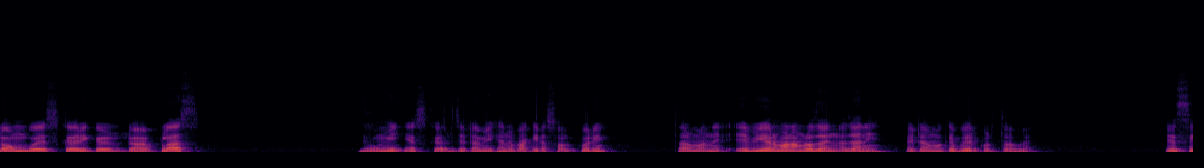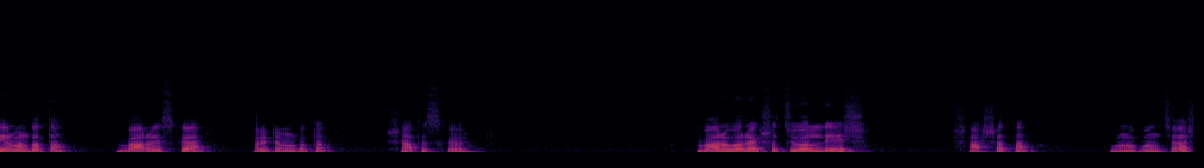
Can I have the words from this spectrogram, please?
লম্ব স্কোয়ার ইকুয়াল প্লাস ভূমি স্কোয়ার যেটা আমি এখানে বাকিটা সলভ করি। তার মানে এ বি এর মান আমরা জানি না, জানি? এটা আমাকে বের করতে হবে। এসি এর মান কত? বারো স্কোয়ার আর এটার মান কত? সাত স্কোয়ার। বারো বারো একশো চুয়াল্লিশ, সাত সাতা, উনপঞ্চাশ।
